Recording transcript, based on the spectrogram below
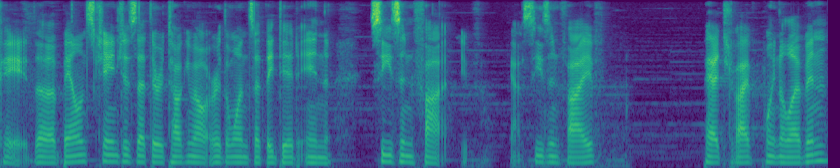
Okay, the balance changes that they're talking about are the ones that they did in Season 5 yeah, season 5, patch 5.11,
